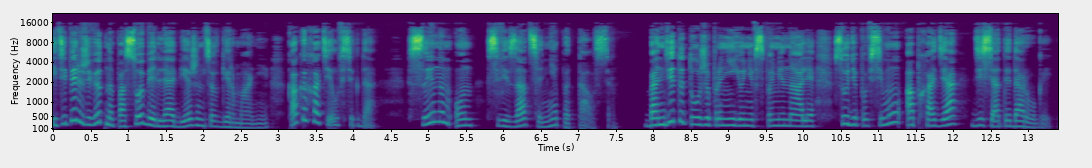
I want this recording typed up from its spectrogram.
и теперь живет на пособие для беженцев Германии, как и хотел всегда. С сыном он связаться не пытался. Бандиты тоже про нее не вспоминали, судя по всему, обходя десятой дорогой.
